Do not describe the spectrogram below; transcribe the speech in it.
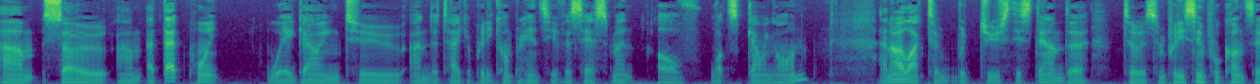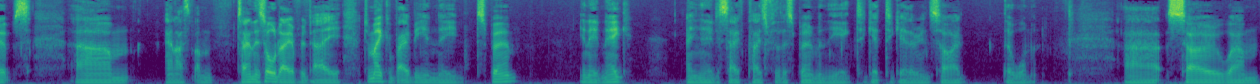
Um, so um, at that point, we're going to undertake a pretty comprehensive assessment of what's going on. And I like to reduce this down to, to some pretty simple concepts. Um, and I, I'm saying this all day, every day. To make a baby, you need sperm, you need an egg, and you need a safe place for the sperm and the egg to get together inside the woman. Uh, so um,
